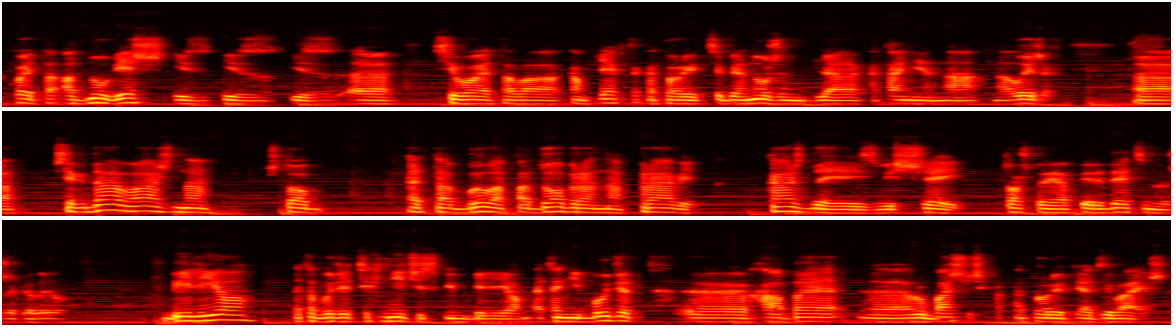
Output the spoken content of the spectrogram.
какую-то одну вещь из, из, из э, всего этого комплекта, который тебе нужен для катания на, на лыжах. Э, всегда важно, чтобы это было подобрано правильно. Каждая из вещей, то, что я перед этим уже говорил, белье это будет техническим бельем. Это не будет э, ХБ э, рубашечка, которую ты одеваешь.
